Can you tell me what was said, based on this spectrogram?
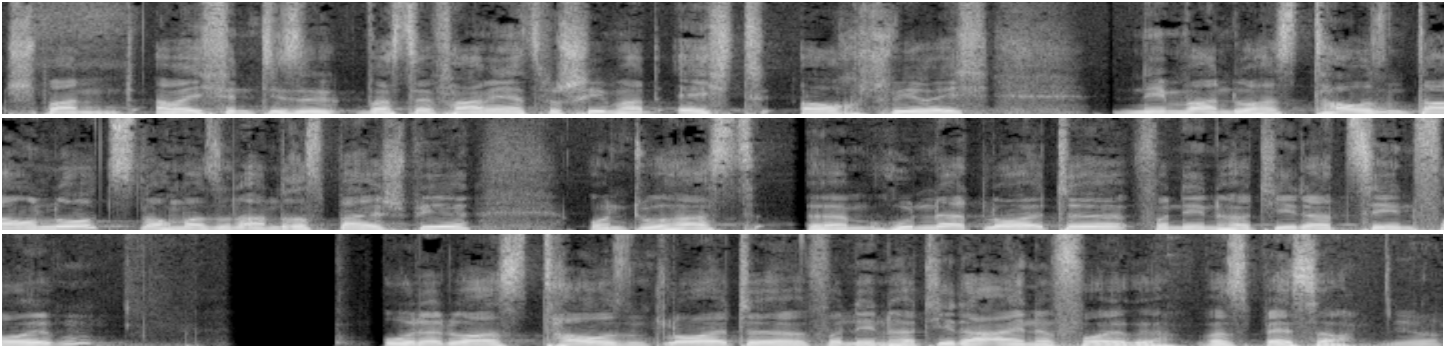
spannend. Aber ich finde diese, was der Fabian jetzt beschrieben hat, echt auch schwierig. Nehmen wir an, du hast 1000 Downloads, nochmal so ein anderes Beispiel, und du hast ähm, 100 Leute, von denen hört jeder 10 Folgen. Oder du hast 1000 Leute, von denen hört jeder eine Folge. Was besser? Ja.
